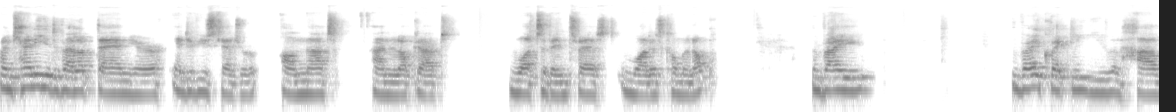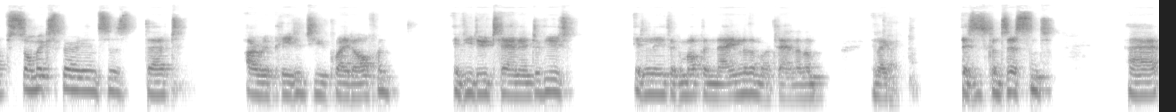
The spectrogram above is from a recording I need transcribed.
and can you develop then your interview schedule on that and look at what's of interest and what is coming up? And very very quickly you will have some experiences that are repeated to you quite often. If you do 10 interviews, it'll either come up in nine of them or 10 of them. You're like, okay. this is consistent. Uh,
